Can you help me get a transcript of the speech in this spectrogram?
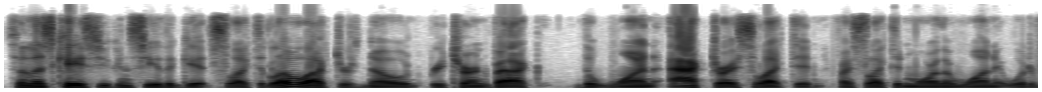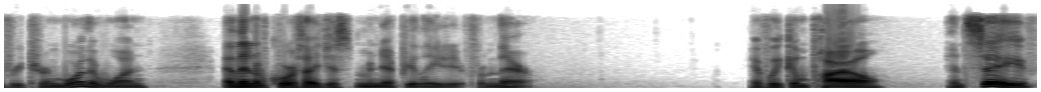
So in this case, you can see the get selected level actors node returned back the one actor I selected. If I selected more than one, it would have returned more than one. And then, of course, I just manipulated it from there. If we compile and save,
